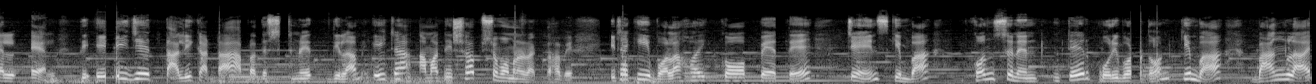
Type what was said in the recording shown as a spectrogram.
এল এল। তো এই যে তালিকাটা আপনাদের সামনে দিলাম, এইটা আমাদের সব সময় মনে রাখতে হবে। এটা কি বলা হয় ক পেতে চেঞ্জ কিংবা কনসোনেন্টের পরিবর্তন কিংবা বাংলায়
